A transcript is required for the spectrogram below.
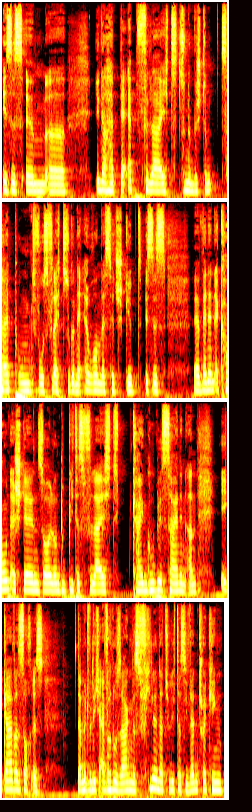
Ist es im, äh, innerhalb der App vielleicht zu einem bestimmten Zeitpunkt, wo es vielleicht sogar eine Error-Message gibt? Ist es, äh, wenn einen Account erstellen soll und du bietest vielleicht kein Google Sign-in an? Egal was es auch ist. Damit will ich einfach nur sagen, dass viele natürlich das Event-Tracking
